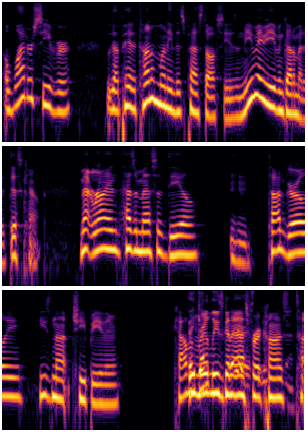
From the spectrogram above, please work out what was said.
a wide receiver who got paid a ton of money this past offseason. You maybe even got him at a discount. Matt Ryan has a massive deal. Mhm. Todd Gurley, he's not cheap either. Calvin Ridley's going to ask for a con- t-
